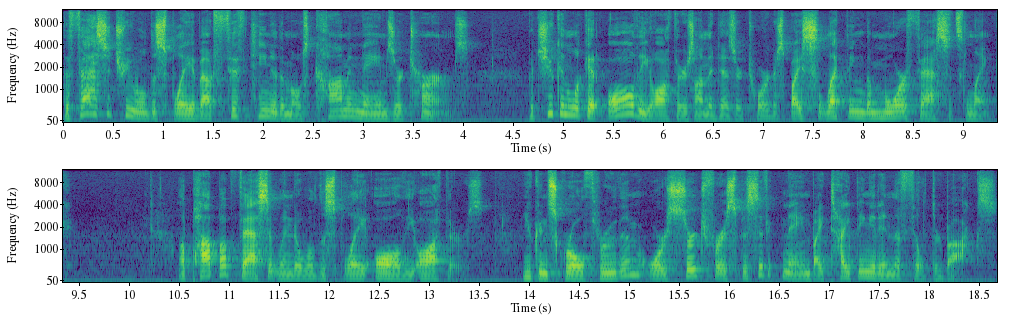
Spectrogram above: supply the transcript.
The facet tree will display about 15 of the most common names or terms. But you can look at all the authors on the desert tortoise by selecting the More Facets link. A pop-up facet window will display all the authors. You can scroll through them or search for a specific name by typing it in the filter box.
